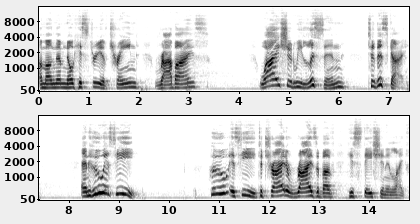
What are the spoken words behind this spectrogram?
among them, no history of trained rabbis. Why should we listen to this guy? And who is he? Who is he to try to rise above his station in life?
